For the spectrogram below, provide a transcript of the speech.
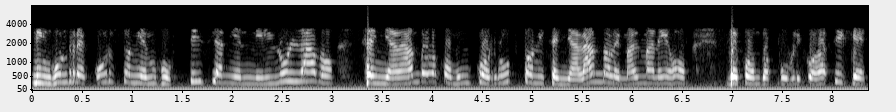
ningún recurso, ni en justicia, ni en ningún lado, señalándolo como un corrupto, ni señalándole mal manejo de fondos públicos. Así que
